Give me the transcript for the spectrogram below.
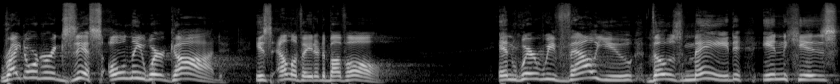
Right order exists only where God is elevated above all and where we value those made in his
